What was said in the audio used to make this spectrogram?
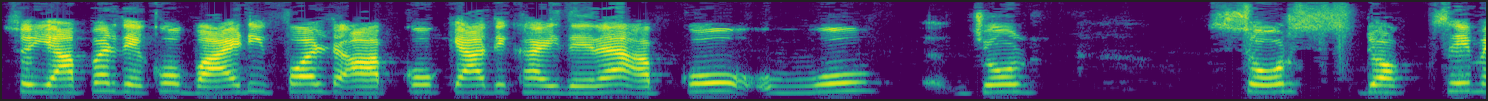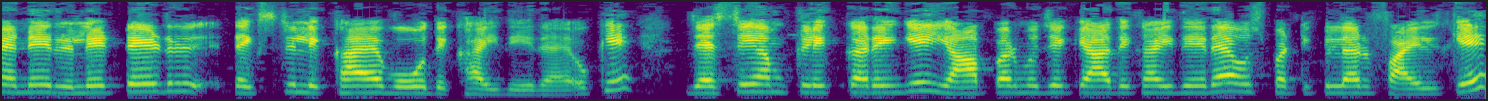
सो so, यहाँ पर देखो बाय डिफ़ॉल्ट आपको क्या दिखाई दे रहा है? आपको वो जो सोर्स डॉक से मैंने रिलेटेड टेक्स्ट लिखा है, वो दिखाई दे रहा है ओके okay? जैसे हम क्लिक करेंगे, यहाँ पर मुझे क्या दिखाई दे रहा है, उस पर्टिकुलर फ़ाइल के।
